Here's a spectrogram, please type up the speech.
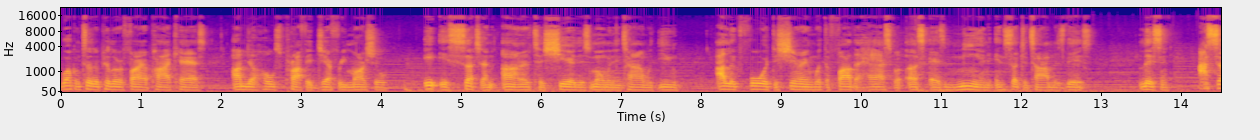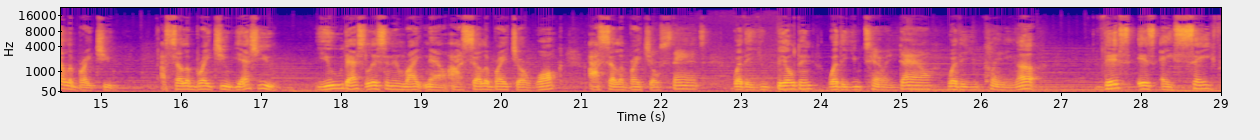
Welcome to the Pillar of Fire podcast. I'm your host, Prophet Jeffrey Marshall. It is such an honor to share this moment in time with you. I look forward to sharing what the Father has for us as men in such a time as this. Listen, I celebrate you. I celebrate you. Yes, you. You that's listening right now. I celebrate your walk. I celebrate your stance. Whether you building, whether you tearing down, whether you cleaning up. This is a safe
